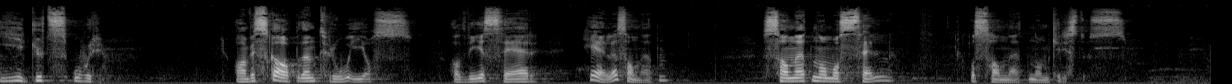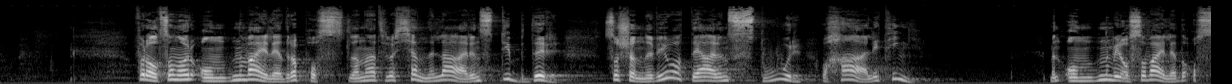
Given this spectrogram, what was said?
i Guds ord. Og han vil skape den tro i oss at vi ser hele sannheten. Sannheten om oss selv og sannheten om Kristus. For altså, når Ånden veileder apostlene til å kjenne lærens dybder, så skjønner vi jo at det er en stor og herlig ting. Men Ånden vil også veilede oss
